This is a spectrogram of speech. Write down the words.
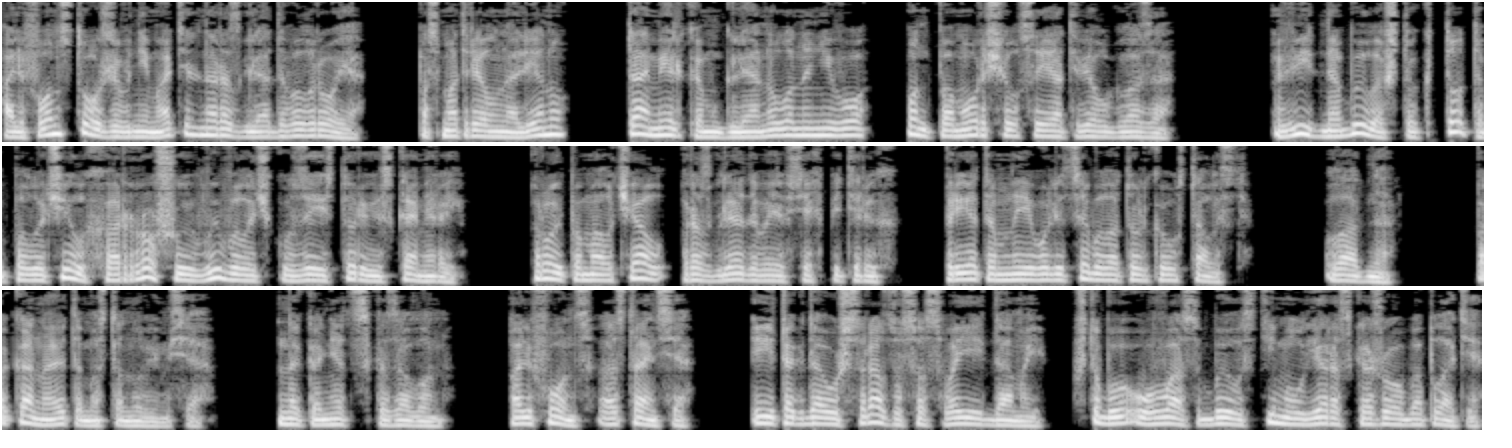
Альфонс тоже внимательно разглядывал Роя. Посмотрел на Лену, та мельком глянула на него, он поморщился и отвел глаза. Видно было, что кто-то получил хорошую выволочку за историю с камерой. Рой помолчал, разглядывая всех пятерых. При этом на его лице была только усталость. «Ладно, пока на этом остановимся», — наконец сказал он. «Альфонс, останься. И тогда уж сразу со своей дамой. Чтобы у вас был стимул, я расскажу об оплате».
